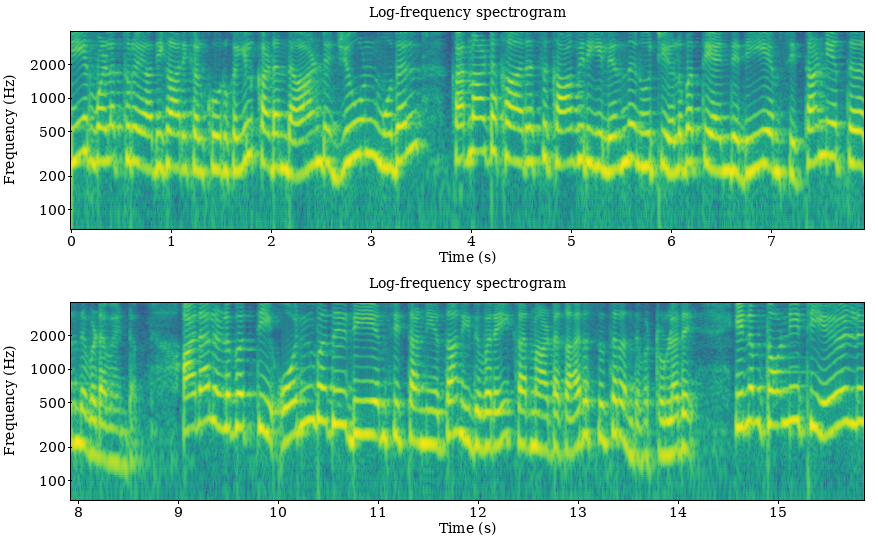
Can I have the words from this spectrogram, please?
நீர்வளத்துறை அதிகாரிகள் கூறுகையில் கடந்த ஆண்டு ஜூன் முதல் கர்நாடக அரசு காவிரியில் இருந்து நூற்றி எழுபத்தி ஐந்து டிஎம்சி தண்ணீர் திறந்துவிட வேண்டும். ஆனால் எழுபத்தி ஒன்பது டிஎம்சி தண்ணீர் தான் இதுவரை கர்நாடக அரசு திறந்துவிட்டுள்ளது இன்னும் தொண்ணூற்றி ஏழு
